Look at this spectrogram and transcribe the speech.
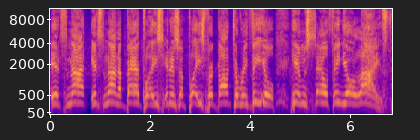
It's not, it's not a bad place. It is a place for God to reveal himself in your life.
